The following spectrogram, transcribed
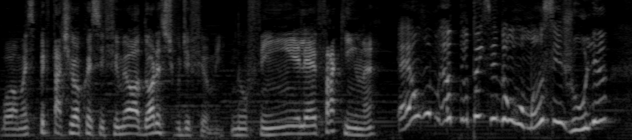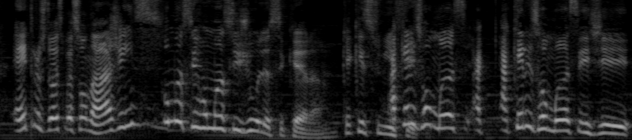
Boa, uma expectativa com esse filme, eu adoro esse tipo de filme. No fim, ele é fraquinho, né? É um, eu, eu tô dizendo um romance Júlia entre os dois personagens. Como assim romance Júlia Siqueira? O que que isso significa? Aqueles romances, aqueles romances de,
